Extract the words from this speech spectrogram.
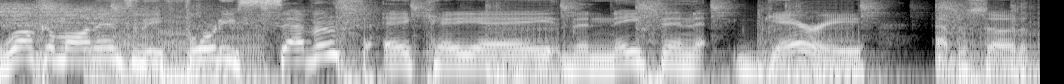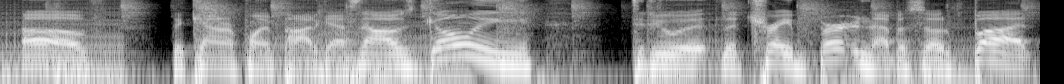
Welcome on into the 47th, aka the Nathan Gerry episode of the Counterpoint Podcast. Now, I was going to do it, the Trey Burton episode, but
